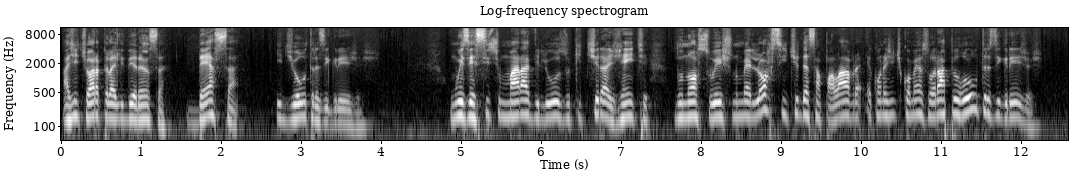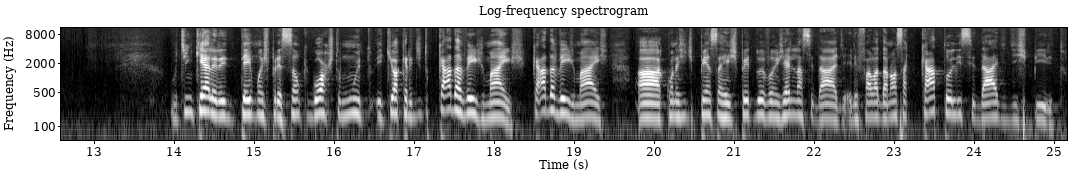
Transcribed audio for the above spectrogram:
A gente ora pela liderança dessa e de outras igrejas um exercício maravilhoso que tira a gente do nosso eixo, no melhor sentido dessa palavra, é quando a gente começa a orar por outras igrejas. O Tim Keller ele tem uma expressão que gosto muito e que eu acredito cada vez mais, cada vez mais, ah, quando a gente pensa a respeito do evangelho na cidade, ele fala da nossa catolicidade de espírito.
